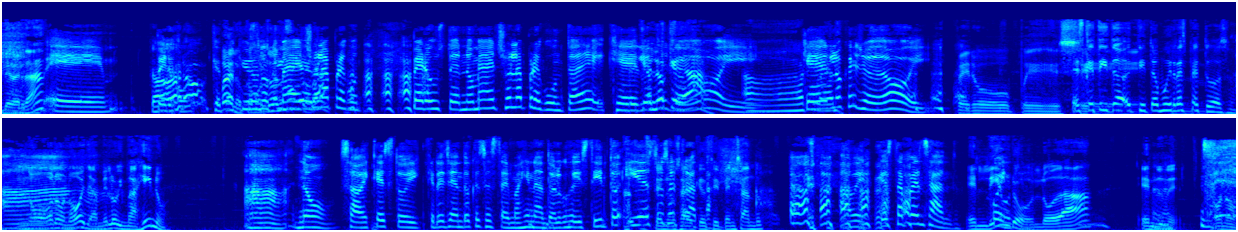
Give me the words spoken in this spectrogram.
¿De verdad? Eh, Claro, pero ¿qué tal Bueno, que uno no me no ha hecho la pregunta, pero usted no me ha hecho la pregunta de qué, ¿De es, lo que, yo da? doy. Ah, ¿Qué claro. es lo que yo doy? Pero pues... Es que Tito, eh, Tito muy respetuoso. Ah. No, no, no, ya me lo imagino. Ah, no, sabe que estoy creyendo que se está imaginando algo distinto y de Ah, esto usted se no sabe qué trata. estoy pensando. A ver, ¿qué está pensando? El libro lo da en... ¿O no?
